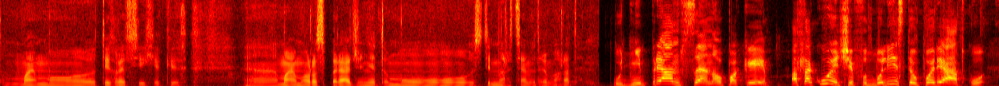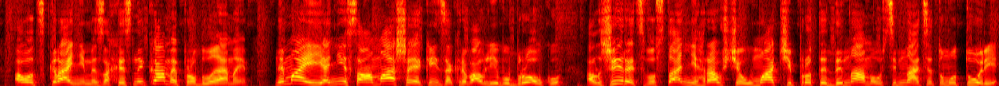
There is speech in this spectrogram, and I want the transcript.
Тому маємо тих гравців, яких е, маємо розпорядження, тому з тими гравцями треба грати. У Дніпрян все навпаки. Атакуючі футболісти в порядку. А от з крайніми захисниками проблеми. Немає Яніса Амаша, який закривав ліву бровку. Алжирець востаннє грав ще у матчі проти Динамо у 17-му турі.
